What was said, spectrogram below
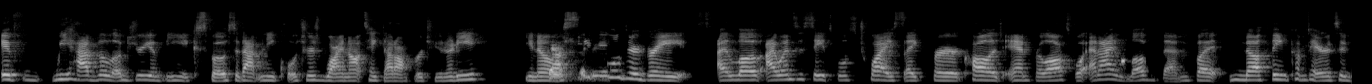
if we have the luxury of being exposed to that many cultures, why not take that opportunity? You know, yes, state schools are great. I love I went to state schools twice, like for college and for law school, and I loved them, but nothing compared to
